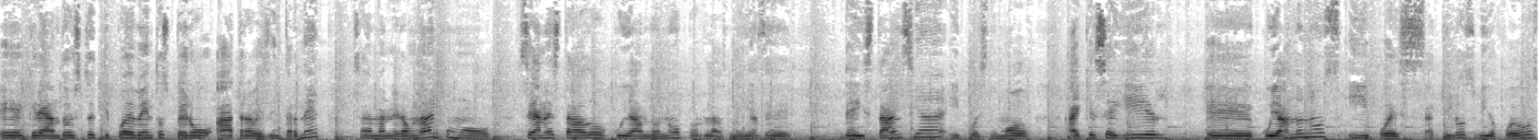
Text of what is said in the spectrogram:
eh, creando este tipo de eventos, pero a través de internet, o sea, de manera online, como se han estado cuidando, ¿no? Por las medidas de, distancia y pues ni modo, hay que seguir eh, cuidándonos y pues aquí los videojuegos,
